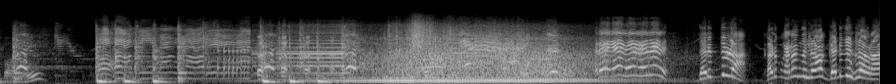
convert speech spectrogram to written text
స్వామి. దరిద్రుడా కడుపు అనంద గడి తిన్నావురా?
